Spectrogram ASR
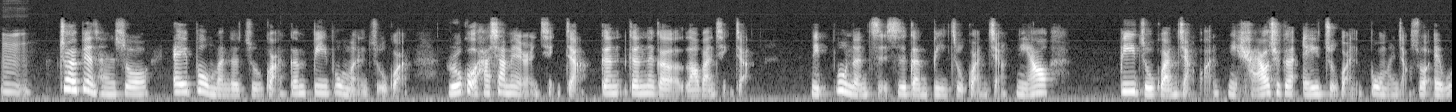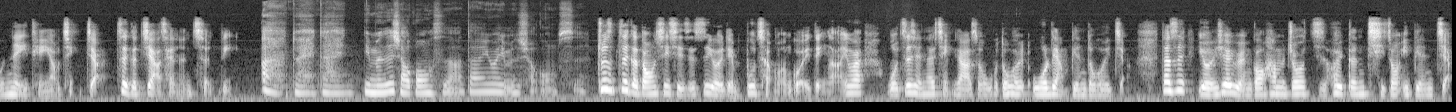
嗯，就会变成说 A 部门的主管跟 B 部门主管，如果他下面的人请假，跟跟那个老板请假，你不能只是跟 B 主管讲，你要 B 主管讲完，你还要去跟 A 主管部门讲说，哎，我那一天要请假，这个假才能成立。啊，对，但你们是小公司啊，但因为你们是小公司，就是这个东西其实是有一点不成文规定啦。因为我之前在请假的时候，我都会我两边都会讲，但是有一些员工他们就只会跟其中一边讲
